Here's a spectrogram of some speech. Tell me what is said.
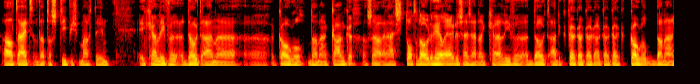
altijd, dat was typisch Martin, ik ga liever dood aan een kogel dan aan kanker. Of zo. En hij stotterde ook nog heel erg, dus hij zei dat ik ga liever dood aan de kogel dan aan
